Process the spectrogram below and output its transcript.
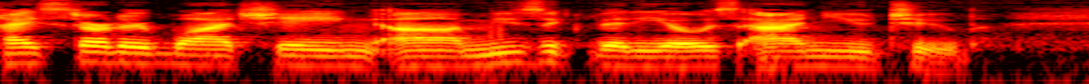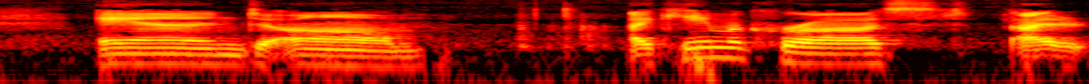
I started watching uh, music videos on YouTube and um, I came across I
